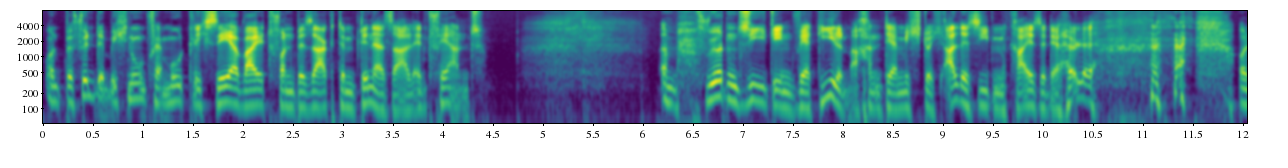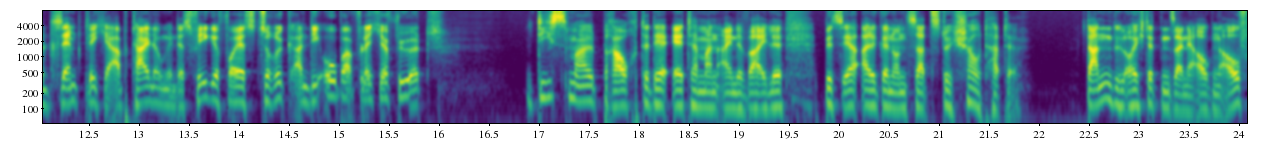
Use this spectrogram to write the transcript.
und befinde mich nun vermutlich sehr weit von besagtem Dinnersaal entfernt. Ähm, würden Sie den Vergil machen, der mich durch alle sieben Kreise der Hölle und sämtliche Abteilungen des Fegefeuers zurück an die Oberfläche führt? Diesmal brauchte der Äthermann eine Weile, bis er Algernons Satz durchschaut hatte. Dann leuchteten seine Augen auf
